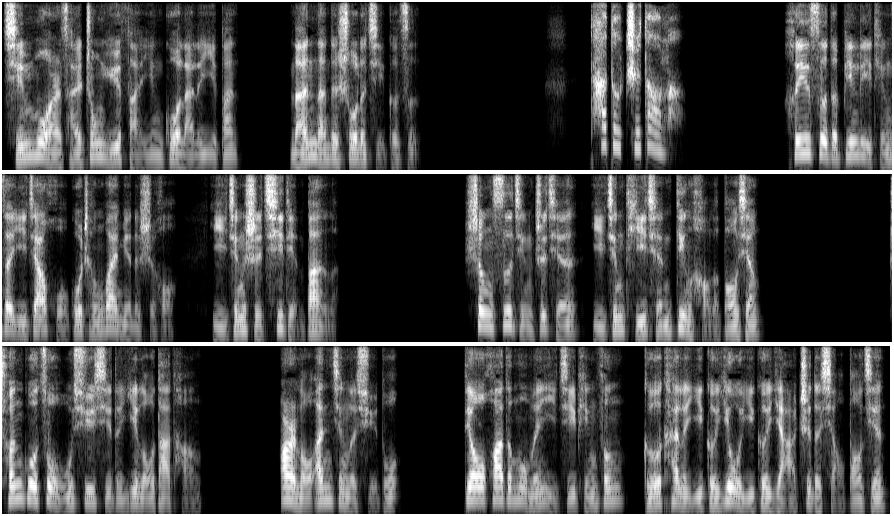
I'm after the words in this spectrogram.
秦墨儿才终于反应过来了一般，喃喃的说了几个字。他都知道了。黑色的宾利停在一家火锅城外面的时候，已经是七点半了。盛思景之前已经提前订好了包厢。穿过座无虚席的一楼大堂，二楼安静了许多，雕花的木门以及屏风隔开了一个又一个雅致的小包间。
